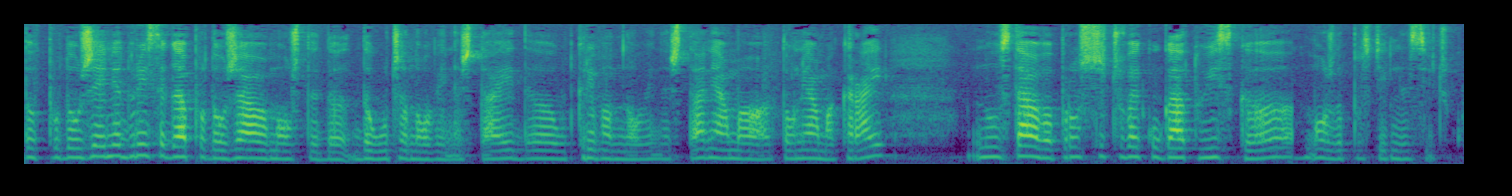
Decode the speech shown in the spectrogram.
В продължение, дори сега продължавам още да, да уча нови неща и да откривам нови неща. Няма, то няма край, но става въпрос, че човек, когато иска, може да постигне всичко.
